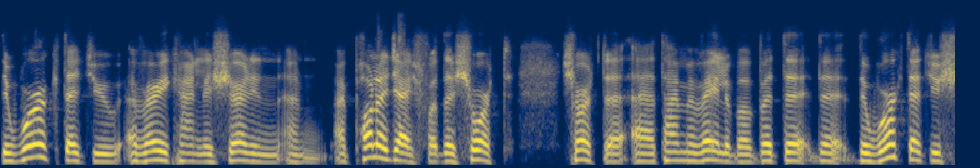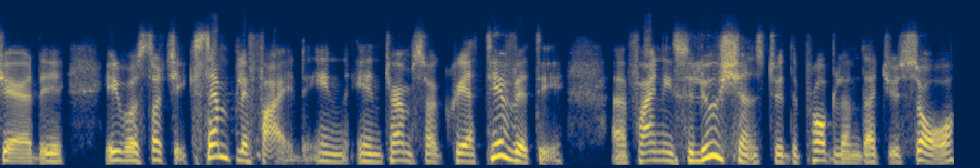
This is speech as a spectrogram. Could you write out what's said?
the work that you very kindly shared in, and I apologize for the short short uh, uh, time available, but the, the the work that you shared, it, it was such exemplified in in terms of creativity, uh, finding solutions to the problem that you saw,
